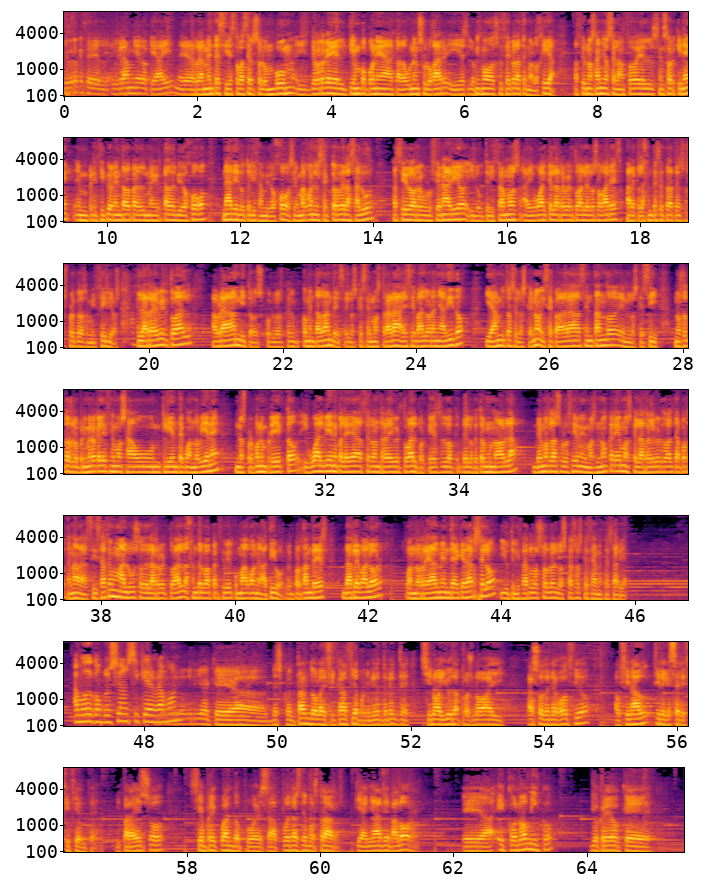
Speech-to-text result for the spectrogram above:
Yo creo que es el, gran miedo que hay, eh, realmente si esto va a ser solo un boom. Y yo creo que el tiempo pone a cada uno en su lugar y es lo mismo sucede con la tecnología. Hace unos años se lanzó el sensor Kinect, en principio orientado para el mercado del videojuego. Nadie lo utiliza en videojuegos. Sin embargo, en el sector de la salud ha sido revolucionario y lo utilizamos, al igual que la red virtual de los hogares, para que la gente se trate en sus propios domicilios. En la red virtual Habrá ámbitos, como los que he comentado antes, en los que se mostrará ese valor añadido y ámbitos en los que no, y se acabará sentando en los que sí. Nosotros lo primero que le decimos a un cliente cuando viene y nos propone un proyecto, igual viene con la idea de hacerlo en realidad virtual porque es lo de lo que todo el mundo habla, vemos la solución y decimos, no creemos que la realidad virtual te aporte nada. Si se hace un mal uso de la realidad virtual, la gente lo va a percibir como algo negativo. Lo importante es darle valor cuando realmente hay que dárselo y utilizarlo solo en los casos que sea necesaria. A modo de conclusión, si quiere Ramón. Yo diría que ah, descontando la eficacia, porque evidentemente si no ayuda, pues no hay caso de negocio, al final tiene que ser eficiente. Y para eso, siempre y cuando pues ah, puedas demostrar que añade valor eh, ah, económico, yo creo que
